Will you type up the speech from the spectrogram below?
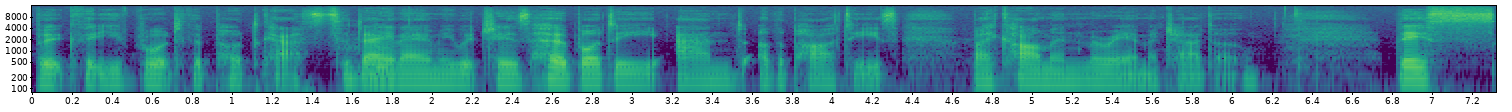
book that you've brought to the podcast today, mm-hmm. Naomi, which is Her Body and Other Parties by Carmen Maria Machado. This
